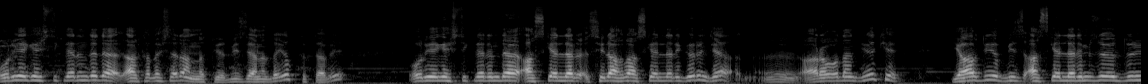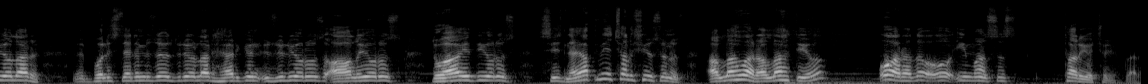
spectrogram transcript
Oraya geçtiklerinde de arkadaşları anlatıyor. Biz yanında yoktuk tabii. Oraya geçtiklerinde askerler, silahlı askerleri görünce e, arabadan diyor ki ya diyor biz askerlerimizi öldürüyorlar, e, polislerimizi öldürüyorlar. Her gün üzülüyoruz, ağlıyoruz, dua ediyoruz. Siz ne yapmaya çalışıyorsunuz? Allah var, Allah diyor. O arada o imansız tarıyor çocukları.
